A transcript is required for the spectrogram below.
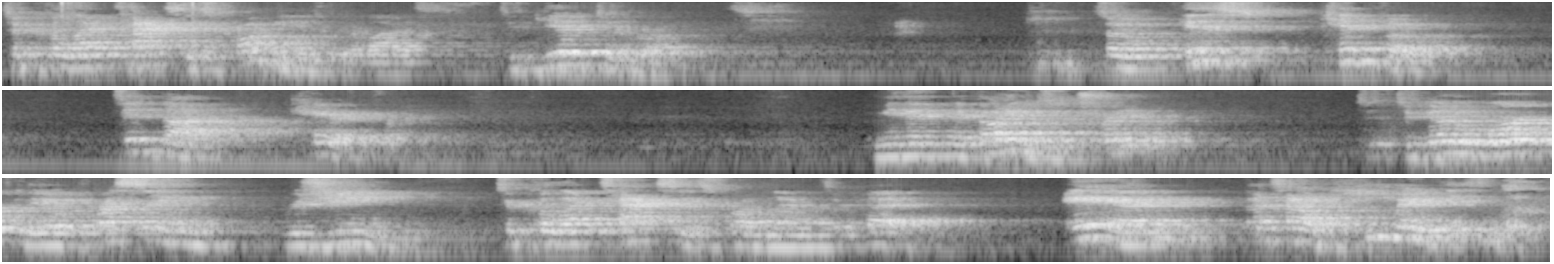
to collect taxes from the Israelites to give to the Romans. So his kinfolk did not care for him. I mean, they, they thought he was a traitor to, to go to work for the oppressing regime, to collect taxes from them to pay. And that's how he made his living.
